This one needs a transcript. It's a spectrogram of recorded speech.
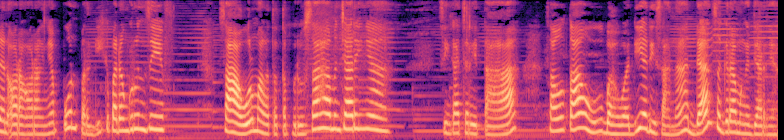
dan orang-orangnya pun pergi ke padang gurun Zif. Saul malah tetap berusaha mencarinya. Singkat cerita, Saul tahu bahwa dia di sana dan segera mengejarnya.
